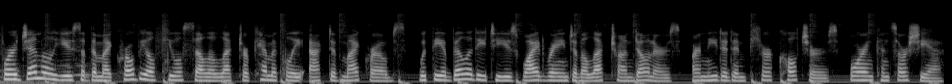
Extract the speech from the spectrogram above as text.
For a general use of the microbial fuel cell electrochemically active microbes with the ability to use wide range of electron donors are needed in pure cultures or in consortia.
